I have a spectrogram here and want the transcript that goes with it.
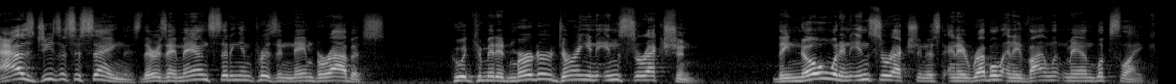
As Jesus is saying this, there is a man sitting in prison named Barabbas who had committed murder during an insurrection. They know what an insurrectionist and a rebel and a violent man looks like.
